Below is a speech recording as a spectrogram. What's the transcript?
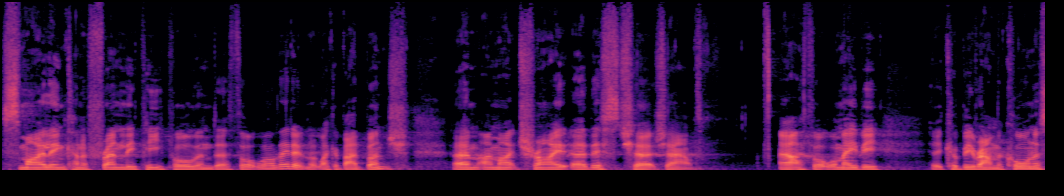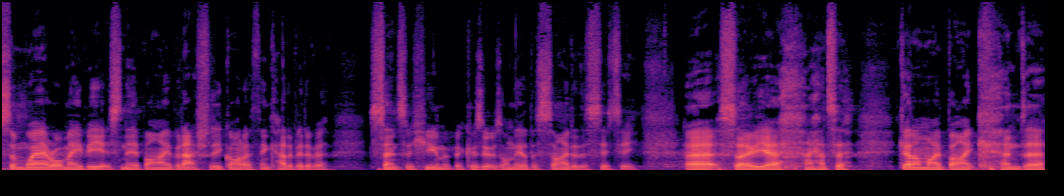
smiling, kind of friendly people and uh, thought, well, they don't look like a bad bunch. Um, I might try uh, this church out. Uh, I thought, well, maybe it could be around the corner somewhere, or maybe it's nearby, but actually, God, I think, had a bit of a sense of humor because it was on the other side of the city. Uh, so, yeah, I had to get on my bike and uh,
